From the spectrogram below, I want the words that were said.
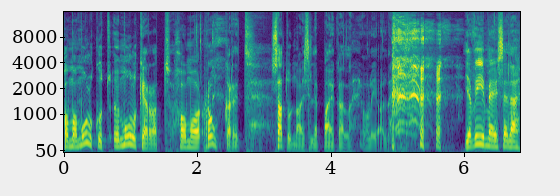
homomulkut, mulkerot, homorunkkarit satunnaisille paikalle olijoille. Ja viimeisenä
